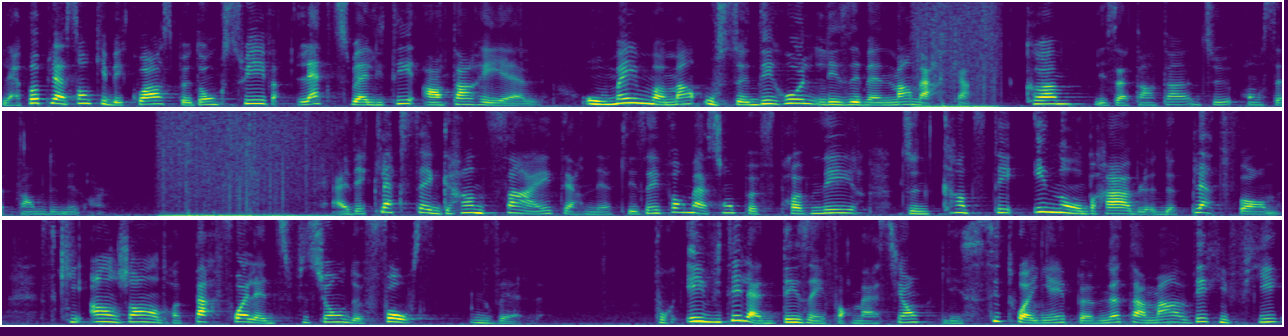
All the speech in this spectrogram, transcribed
La population québécoise peut donc suivre l'actualité en temps réel, au même moment où se déroulent les événements marquants, comme les attentats du 11 septembre 2001. Avec l'accès grandissant à Internet, les informations peuvent provenir d'une quantité innombrable de plateformes, ce qui engendre parfois la diffusion de fausses nouvelles. Pour éviter la désinformation, les citoyens peuvent notamment vérifier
